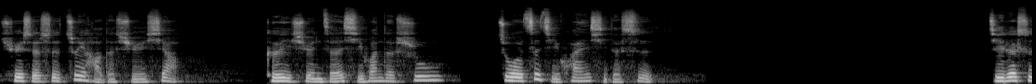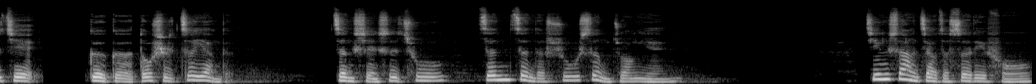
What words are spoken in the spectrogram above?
确实是最好的学校。可以选择喜欢的书，做自己欢喜的事。极乐世界个个都是这样的，正显示出真正的殊胜庄严。经上叫着舍利弗，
